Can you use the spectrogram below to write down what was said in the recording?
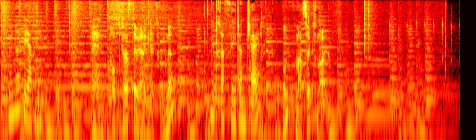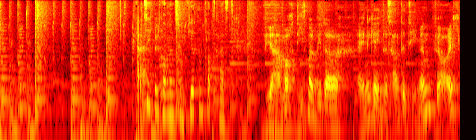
grüne Währing. Ein Podcast der Währinger Grünen mit Raphael Anschei und Marcel Kneu. Herzlich willkommen zum vierten Podcast. Wir haben auch diesmal wieder einige interessante Themen für euch.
